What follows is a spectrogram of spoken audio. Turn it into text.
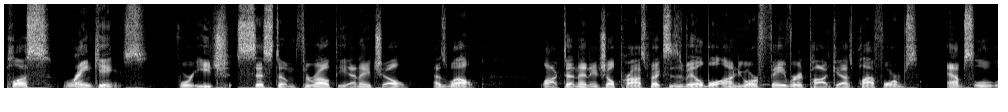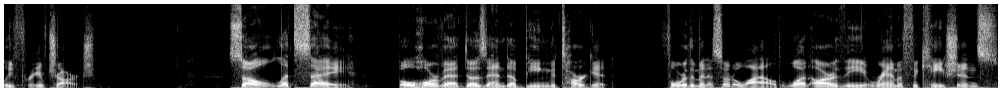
plus rankings for each system throughout the NHL as well. Locked on NHL Prospects is available on your favorite podcast platforms, absolutely free of charge. So let's say Bo Horvat does end up being the target for the Minnesota Wild. What are the ramifications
